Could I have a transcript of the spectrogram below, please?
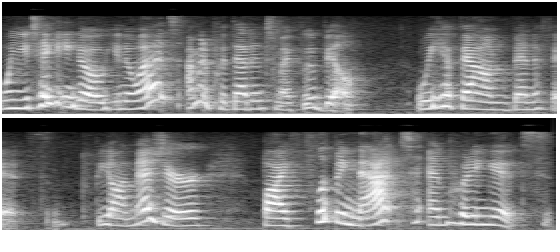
When you take it and go, you know what? I'm going to put that into my food bill. We have found benefits beyond measure by flipping that and putting it,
